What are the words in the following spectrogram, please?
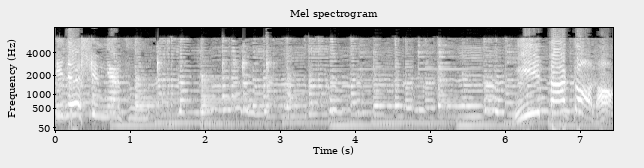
一头新娘子。一般高堂，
